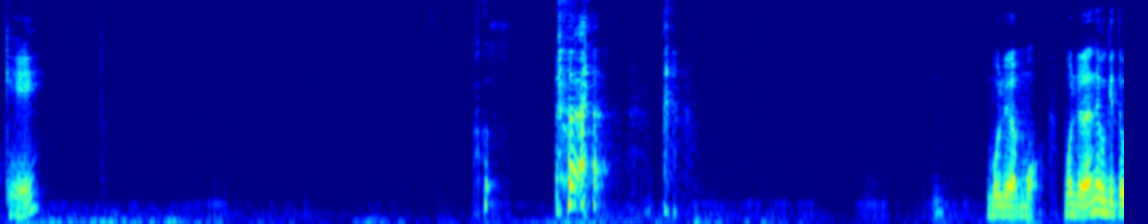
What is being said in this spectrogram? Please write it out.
Oke. Model modelannya begitu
